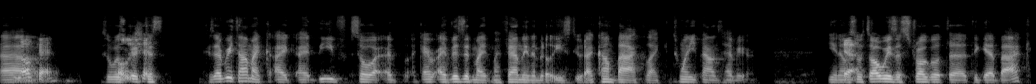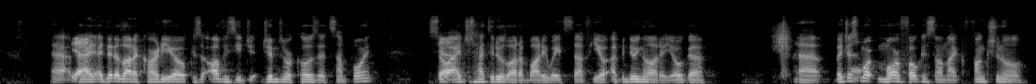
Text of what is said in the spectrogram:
Uh, okay. So it was Holy good because because every time I, I, I leave, so I, like I, I visit my, my family in the Middle East, dude. I come back like 20 pounds heavier, you know. Yeah. So it's always a struggle to to get back. Uh, But Yeah. I, I did a lot of cardio because obviously gy- gyms were closed at some point, so Yeah. I just had to do a lot of body weight stuff. Yo- I've been doing a lot of yoga, uh, but just Yeah. more more focused on like functional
